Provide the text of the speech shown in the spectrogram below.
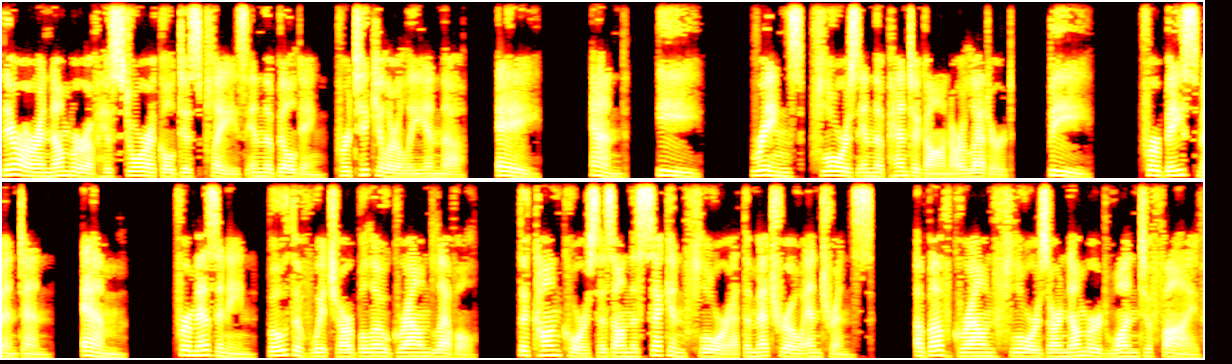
There are a number of historical displays in the building, particularly in the A and E rings. Floors in the Pentagon are lettered B for basement and M for mezzanine, both of which are below ground level. The concourse is on the second floor at the metro entrance. Above ground floors are numbered 1 to 5.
